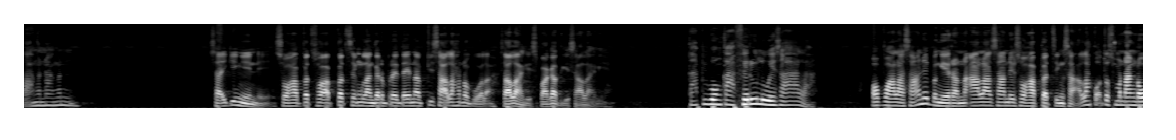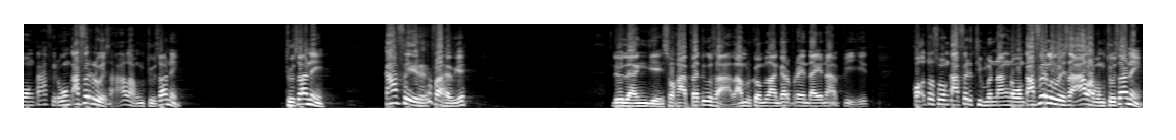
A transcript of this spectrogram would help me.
Tangen-tangen. Saiki ngene, sahabat-sahabat sing melanggar perintah Nabi salah napa ora? Salah nggih, sepakat nggih, salah nggih. Tapi wong kafir luwe salah. Apa alasannya pangeran alasannya sahabat sing salah kok terus menang wong kafir? Wong kafir luwe salah wong dosane. Dosane kafir, paham nggih? Lho langge, sahabat itu salah mergo melanggar perintah Nabi. Kok terus wong kafir dimenang wong kafir luwe salah wong dosane?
